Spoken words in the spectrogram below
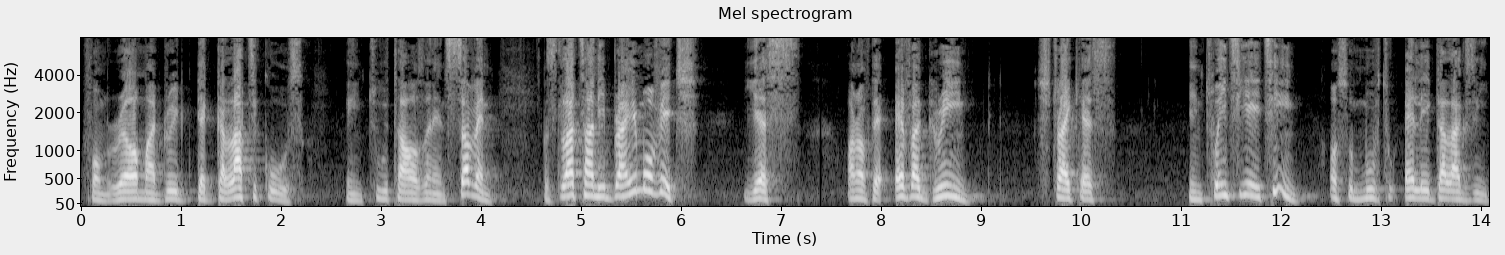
from Real Madrid, the Galacticos, in 2007. Zlatan Ibrahimovic, yes, one of the evergreen strikers in 2018, also moved to LA Galaxy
